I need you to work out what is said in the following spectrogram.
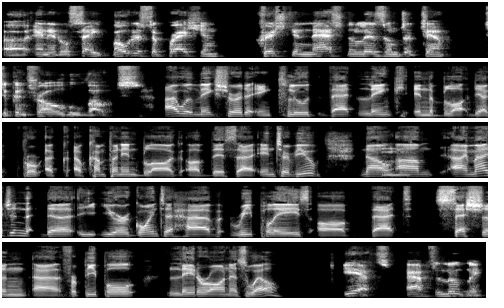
uh, and it'll say voter suppression, Christian nationalism's attempt to control who votes. I will make sure to include that link in the blog, the accompanying blog of this uh, interview. Now, mm-hmm. um, I imagine the you're going to have replays of that session uh, for people later on as well? Yes, absolutely.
